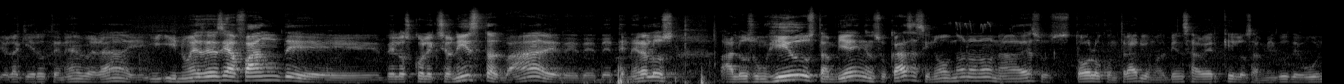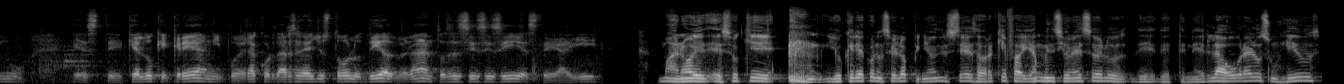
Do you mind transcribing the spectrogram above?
yo la quiero tener, ¿verdad? Y, y no es ese afán de, de los coleccionistas, ¿va? De, de, de, tener a los, a los ungidos también en su casa, sino, no, no, no, nada de eso, es todo lo contrario, más bien saber que los amigos de uno, este, qué es lo que crean y poder acordarse de ellos todos los días, ¿verdad? Entonces, sí, sí, sí, este, ahí Mano, e, eso que yo quería conocer la opinión de ustedes, ahora que Fabián menciona eso de, los, de, tener la obra de los ungidos,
